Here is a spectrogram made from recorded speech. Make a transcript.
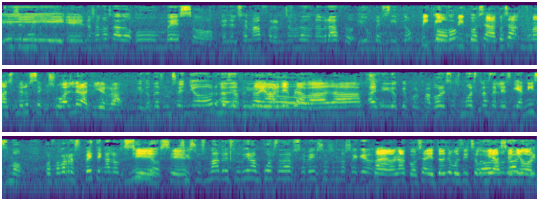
y eh, nos hemos dado un beso en el semáforo, nos hemos dado un abrazo y un besito. Pico, pico, o sea, cosa más menos sexual de la tierra. Y entonces un señor nos ha, empezado a llamar depravada. Ha decidido que por favor esas muestras de lesbianismo, por favor respeten a los niños. Si sus madres hubieran puesto a darse besos, no sé qué. Bueno, una cosa, y entonces hemos dicho, mira señor,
